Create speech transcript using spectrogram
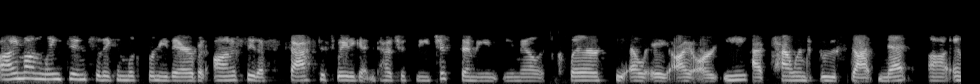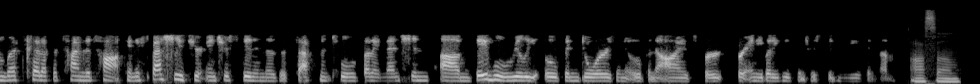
I'm on LinkedIn, so they can look for me there. But honestly, the fastest way to get in touch with me, just send me an email. It's Claire, C L A I R E, at talentboost.net. Uh, and let's set up a time to talk. And especially if you're interested in those assessment tools that I mentioned, um, they will really open doors and open eyes for, for anybody who's interested in using them. Awesome.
